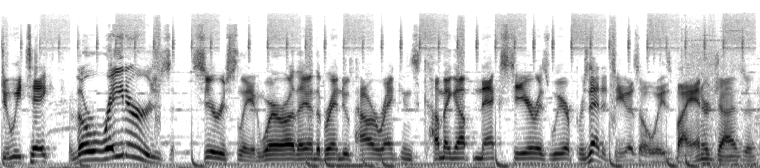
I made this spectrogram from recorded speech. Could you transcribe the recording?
Do we take the Raiders seriously? And where are they in the brand new power rankings coming up next here as we are presented to you, as always, by Energizer?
